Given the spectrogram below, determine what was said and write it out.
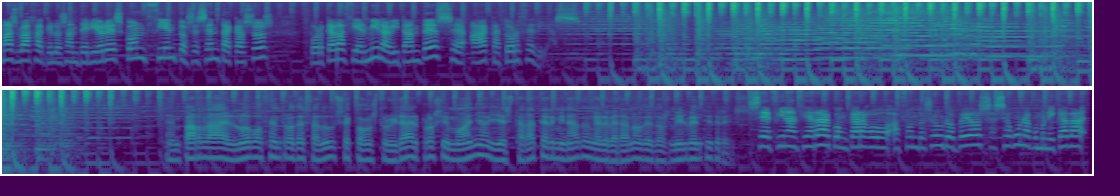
más baja que los anteriores con 160 casos por cada 100.000 habitantes eh, a 14 días. En Parla, el nuevo centro de salud se construirá el próximo año y estará terminado en el verano de 2023. Se financiará con cargo a fondos europeos, según ha, comunicada,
